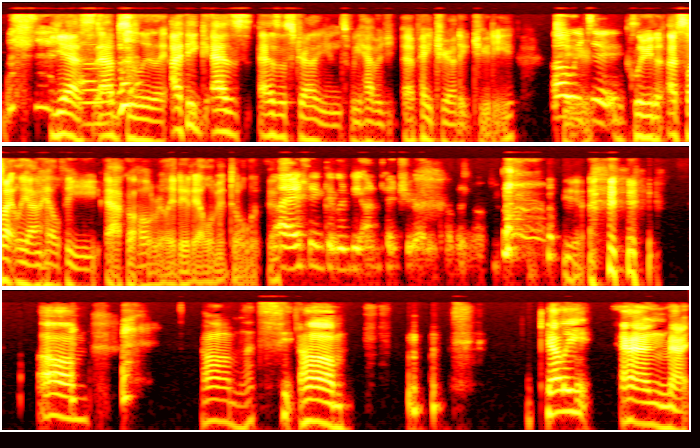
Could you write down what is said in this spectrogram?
yes, um, absolutely. I think as as Australians, we have a, a patriotic duty. Oh, we do. Include a slightly unhealthy alcohol related element to all of this. I think it would be unpatriotic of it. yeah. um. Um. Let's see. Um. Kelly and Mat,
